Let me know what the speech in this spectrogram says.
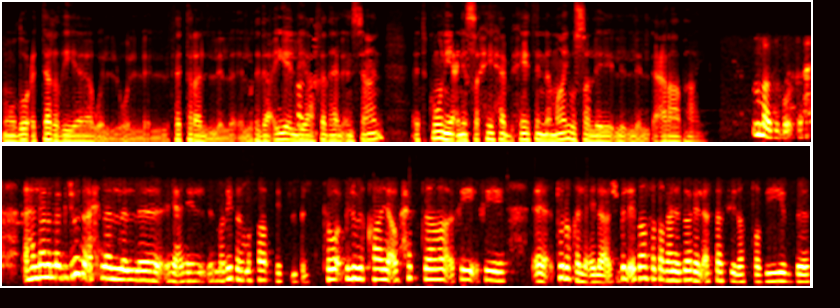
موضوع التغذية وال- والفترة ال- الغذائية اللي ياخذها الإنسان تكون يعني صحيحة بحيث إنه ما يوصل للاعراض هاي. مضبوط هلا لما بيجونا إحنا يعني المريض المصاب سواء بالوقاية أو حتى في في آه، طرق العلاج. بالإضافة طبعا الدور الأساسي للطبيب آه،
